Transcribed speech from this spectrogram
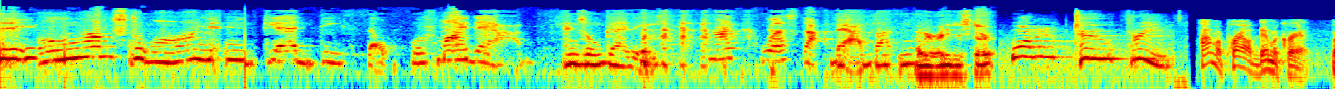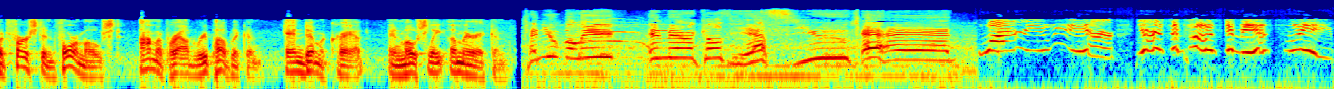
the Armstrong and Getty show with my dad and Joe Getty. and I press that bad button. Are we ready to start? One, two, three. I'm a proud Democrat, but first and foremost, I'm a proud Republican and Democrat and mostly American. Can you believe in miracles? Yes, you can. Why are you here? You're supposed to be asleep.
